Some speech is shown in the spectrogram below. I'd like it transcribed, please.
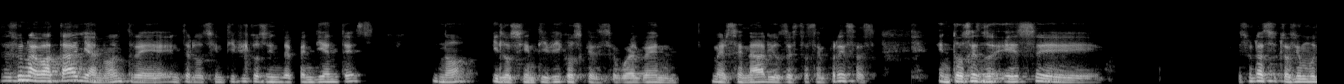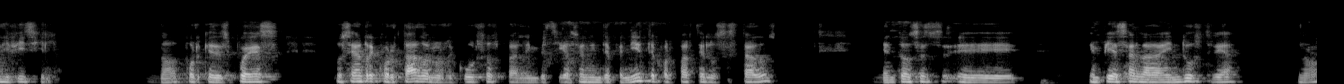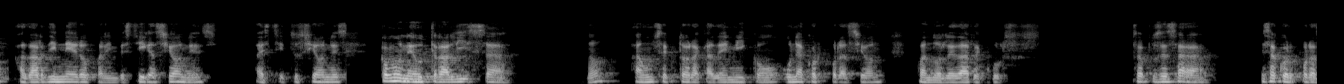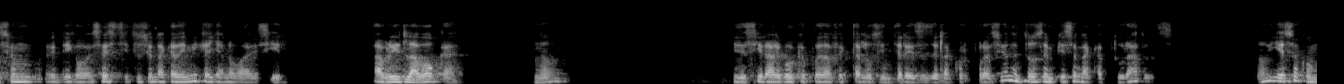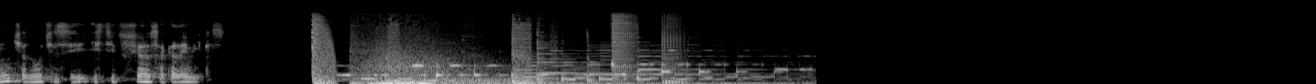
Es una batalla, ¿no? Entre, entre los científicos independientes, ¿no? Y los científicos que se vuelven mercenarios de estas empresas. Entonces, es, eh, es una situación muy difícil, ¿no? Porque después pues, se han recortado los recursos para la investigación independiente por parte de los estados. Y entonces eh, empieza la industria ¿no? a dar dinero para investigaciones a instituciones. ¿Cómo neutraliza ¿no? a un sector académico, una corporación, cuando le da recursos? O sea, pues esa, esa corporación, eh, digo, esa institución académica ya no va a decir abrir la boca, ¿no? Y decir algo que pueda afectar los intereses de la corporación, entonces empiezan a capturarlas, ¿no? Y eso con muchas, muchas instituciones académicas.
